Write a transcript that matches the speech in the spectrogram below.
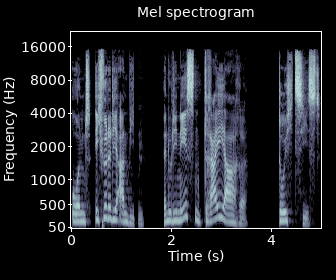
und ich würde dir anbieten, wenn du die nächsten drei Jahre durchziehst,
